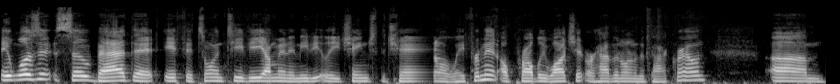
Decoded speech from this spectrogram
It wasn't so bad that if it's on TV, I'm going to immediately change the channel away from it. I'll probably watch it or have it on in the background. Um,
